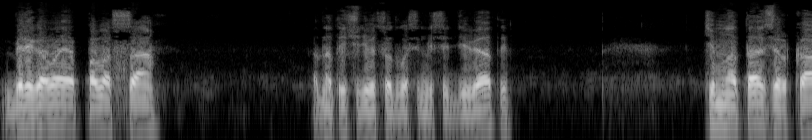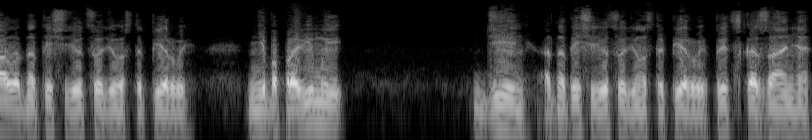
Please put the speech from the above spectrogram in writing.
Береговая полоса, 1989 Темнота зеркал, 1991 Непоправимый день, 1991 Предсказания,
